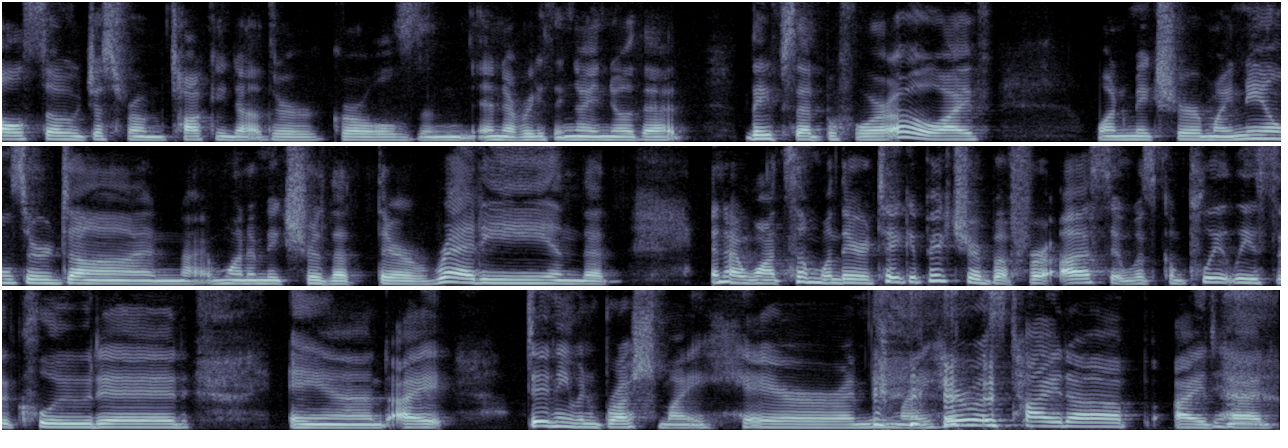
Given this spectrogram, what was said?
also just from talking to other girls and, and everything, I know that they've said before, oh, I want to make sure my nails are done. I want to make sure that they're ready and that, and I want someone there to take a picture. But for us, it was completely secluded. And I didn't even brush my hair. I mean, my hair was tied up. I'd had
